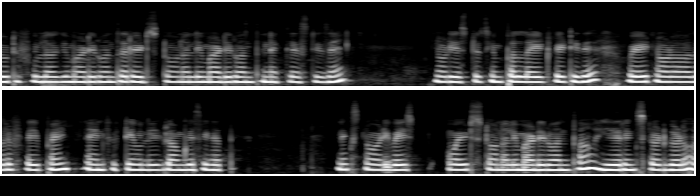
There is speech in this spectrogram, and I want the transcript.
ಬ್ಯೂಟಿಫುಲ್ಲಾಗಿ ಮಾಡಿರುವಂಥ ರೆಡ್ ಸ್ಟೋನಲ್ಲಿ ಮಾಡಿರುವಂಥ ನೆಕ್ಲೆಸ್ ಡಿಸೈನ್ ನೋಡಿ, ಎಷ್ಟು ಸಿಂಪಲ್ ಲೈಟ್ ವೆಯ್ಟ್ ಇದೆ. ವೆಯ್ಟ್ ನೋಡೋದಾದರೆ ಫೈವ್ ಪಾಯಿಂಟ್ ನೈನ್ ಫಿಫ್ಟಿ ಮಿಲಿಗ್ರಾಮ್ಗೆ ಸಿಗುತ್ತೆ. ನೆಕ್ಸ್ಟ್ ನೋಡಿ ವೈಸ್ಟ್ ವೈಟ್ ಸ್ಟೋನಲ್ಲಿ ಮಾಡಿರುವಂಥ ಇಯರಿಂಗ್ ಸ್ಟಡ್ಗಳು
